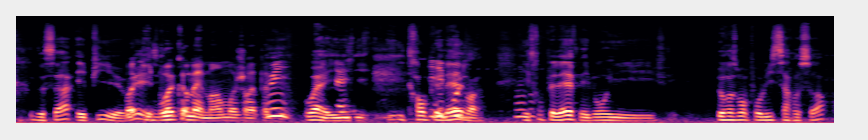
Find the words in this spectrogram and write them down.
de ça. Et puis, euh, Ouais, ouais, il boit quand même, hein. moi j'aurais pas Oui. bu. Ouais, il, il- il trempe Il les poli. lèvres. Il trempe les lèvres, mais bon, il... heureusement pour lui, ça ressort.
